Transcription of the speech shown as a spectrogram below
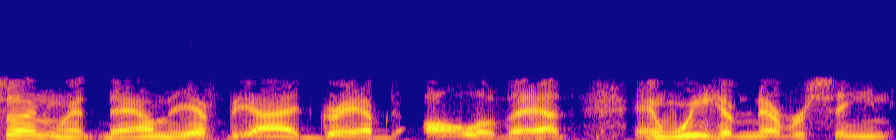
sun went down, the FBI had grabbed all of that, and we have never seen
